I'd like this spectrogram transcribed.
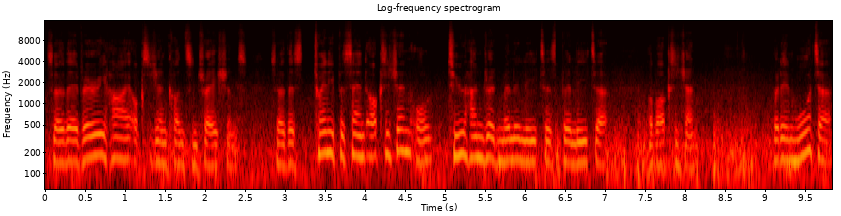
so they're very high oxygen concentrations. So there's 20% oxygen or 200 milliliters per liter of oxygen. But in water,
